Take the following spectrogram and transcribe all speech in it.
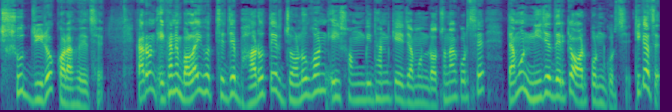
সুদৃঢ় করা হয়েছে। কারণ এখানে বলাই হচ্ছে যে, ভারতের জনগণ এই সংবিধানকে যেমন রচনা করছে, তেমন নিজেদেরকে অর্পণ করছে। ঠিক আছে?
